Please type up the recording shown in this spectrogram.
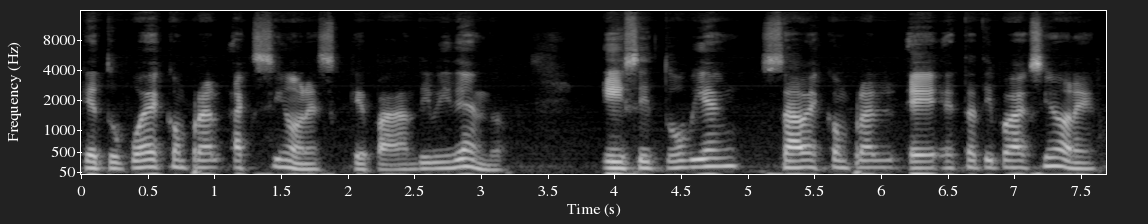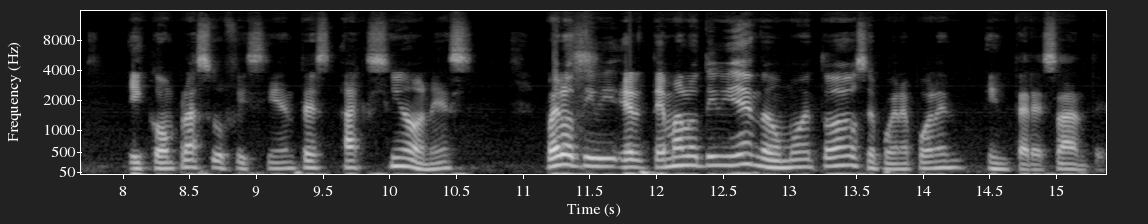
que tú puedes comprar acciones que pagan dividendos. Y si tú bien sabes comprar eh, este tipo de acciones y compras suficientes acciones, pues los divi- el tema de los dividendos en un momento dado se puede poner interesante.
